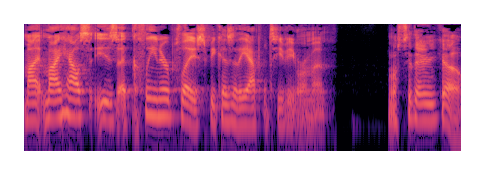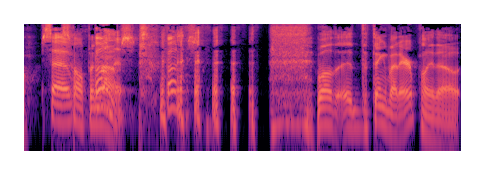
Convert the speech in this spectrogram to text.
my my house is a cleaner place because of the Apple TV remote. Well, see, there you go. It's So helping out. bonus, bonus. Well, the, the thing about AirPlay though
